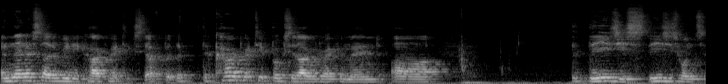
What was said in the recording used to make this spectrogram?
and then I started reading chiropractic stuff. But the, the chiropractic books that I would recommend are the, the easiest the easiest ones.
